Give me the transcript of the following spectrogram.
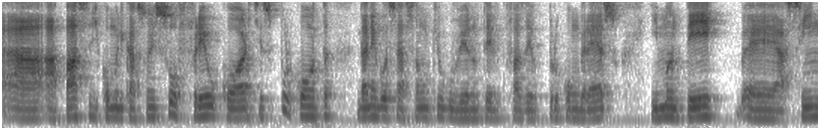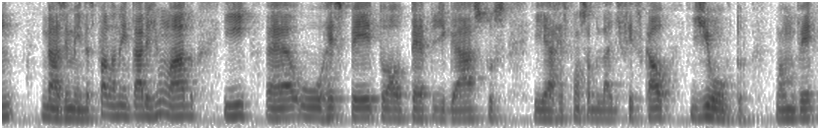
a, a pasta de comunicações sofreu cortes por conta da negociação que o governo teve que fazer para o Congresso e manter é, assim nas emendas parlamentares de um lado e é, o respeito ao teto de gastos e a responsabilidade fiscal de outro. Vamos ver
